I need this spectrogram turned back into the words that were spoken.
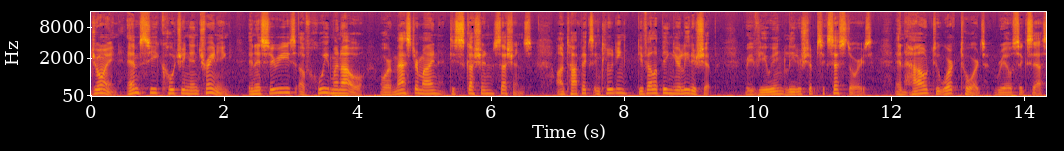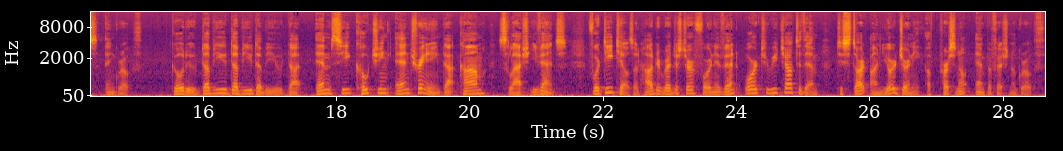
Join MC Coaching and Training in a series of Hui Manao or mastermind discussion sessions on topics including developing your leadership, reviewing leadership success stories, and how to work towards real success and growth go to www.mccoachingandtraining.com slash events for details on how to register for an event or to reach out to them to start on your journey of personal and professional growth.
